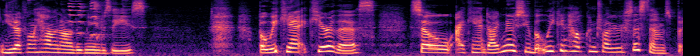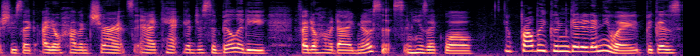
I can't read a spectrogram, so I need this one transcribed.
You definitely have an autoimmune disease but we can't cure this so I can't diagnose you, but we can help control your systems. But she's like, I don't have insurance and I can't get disability if I don't have a diagnosis. And he's like, well, you probably couldn't get it anyway because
